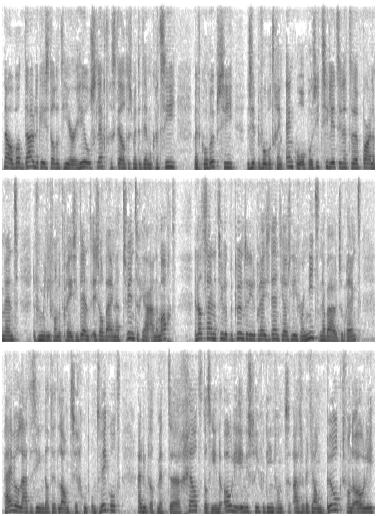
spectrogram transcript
Nou, wat duidelijk is dat het hier heel slecht gesteld is met de democratie, met corruptie. Er zit bijvoorbeeld geen enkel oppositielid in het uh, parlement. De familie van de president is al bijna twintig jaar aan de macht. En dat zijn natuurlijk de punten die de president juist liever niet naar buiten brengt. Hij wil laten zien dat dit land zich goed ontwikkelt. Hij doet dat met uh, geld dat hij in de olieindustrie verdient, want Azerbeidzjan bulkt van de olie.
